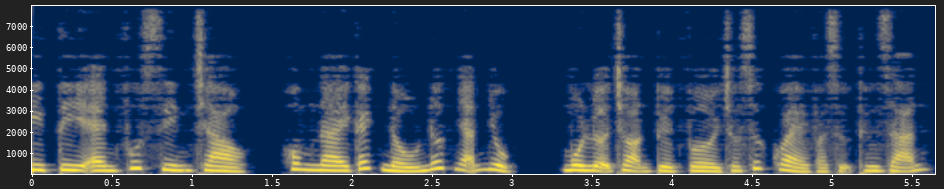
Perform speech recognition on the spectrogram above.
KTN Food xin chào, hôm nay cách nấu nước nhãn nhục, một lựa chọn tuyệt vời cho sức khỏe và sự thư giãn.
